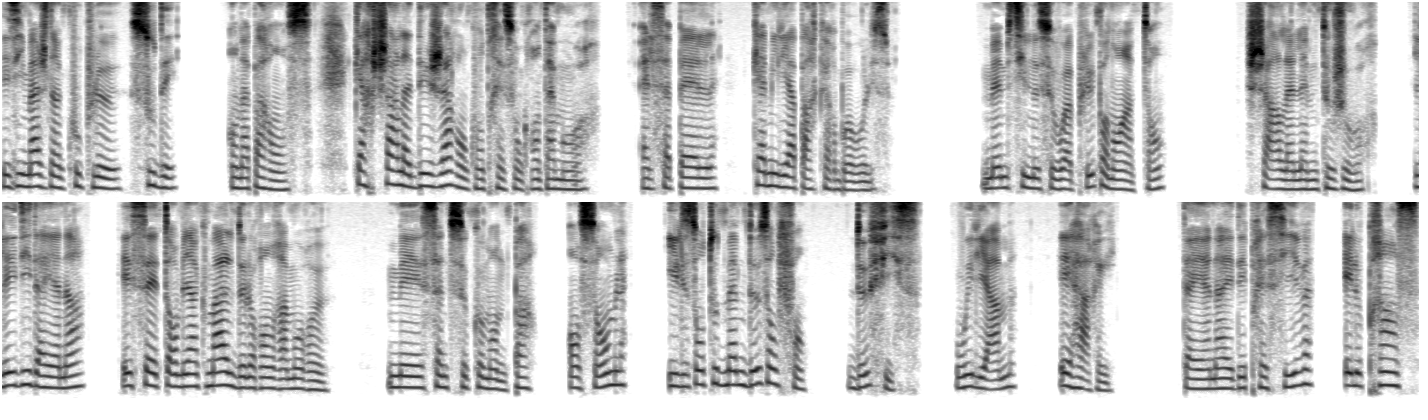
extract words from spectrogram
Les images d'un couple soudé, en apparence, car Charles a déjà rencontré son grand amour. Elle s'appelle Camilla Parker Bowles. Même s'il ne se voit plus pendant un temps, Charles l'aime toujours. Lady Diana essaie tant bien que mal de le rendre amoureux. Mais ça ne se commande pas. Ensemble, ils ont tout de même deux enfants, deux fils, William et Harry. Diana est dépressive et le prince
